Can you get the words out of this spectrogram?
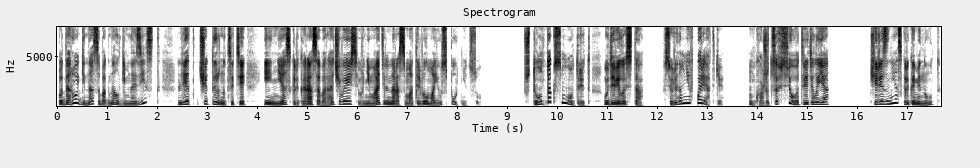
По дороге нас обогнал гимназист лет 14 и, несколько раз оборачиваясь, внимательно рассматривал мою спутницу. «Что он так смотрит?» — удивилась та. Все ли на мне в порядке?» «Кажется, все, ответила я. Через несколько минут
